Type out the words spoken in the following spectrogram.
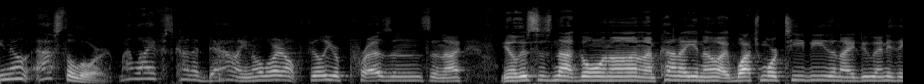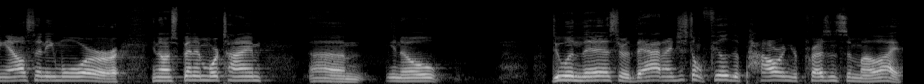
you know, ask the Lord. My life is kind of down. You know, Lord, I don't feel your presence, and I, you know, this is not going on. And I'm kind of, you know, I watch more TV than I do anything else anymore, or, you know, I'm spending more time, um, you know, doing this or that, and I just don't feel the power and your presence in my life.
